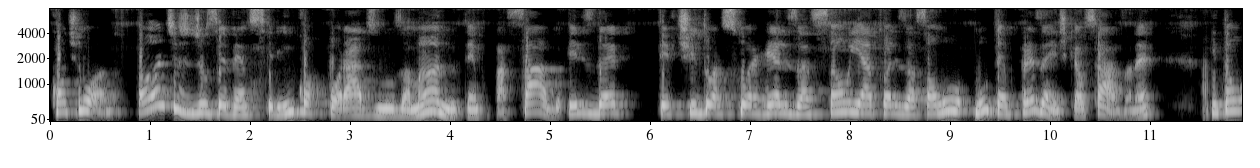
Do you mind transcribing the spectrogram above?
continuando, antes de os eventos serem incorporados no Zamami, o tempo passado, eles devem ter tido a sua realização e atualização no, no tempo presente, que é o SASA, né? Então,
